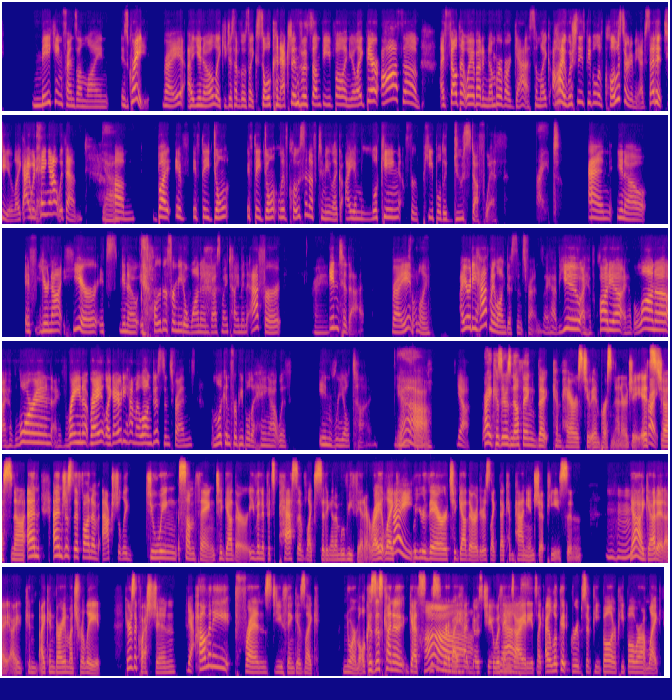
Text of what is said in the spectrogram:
making friends online is great. Right. I, you know, like you just have those like soul connections with some people and you're like, they're awesome. I felt that way about a number of our guests. I'm like, oh, I wish these people live closer to me. I've said it to you. Like I would hang out with them. Yeah. Um, but if if they don't if they don't live close enough to me, like I am looking for people to do stuff with. Right. And you know, if you're not here, it's you know, it's harder for me to want to invest my time and effort right into that. Right. Totally. I already have my long distance friends. I have you, I have Claudia, I have Alana, I have Lauren, I have Raina, right? Like I already have my long distance friends. I'm looking for people to hang out with in real time. Yeah. Yeah. Right. Cause there's nothing that compares to in-person energy. It's right. just not and and just the fun of actually doing something together, even if it's passive, like sitting in a movie theater, right? Like right. but you're there together. There's like that companionship piece. And Mm-hmm. Yeah, I get it. I, I can I can very much relate. Here's a question. Yeah. How many friends do you think is like normal? Because this kind of gets huh. this is where my head goes to with yes. anxiety. It's like I look at groups of people or people where I'm like,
